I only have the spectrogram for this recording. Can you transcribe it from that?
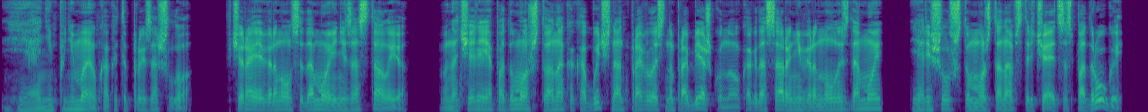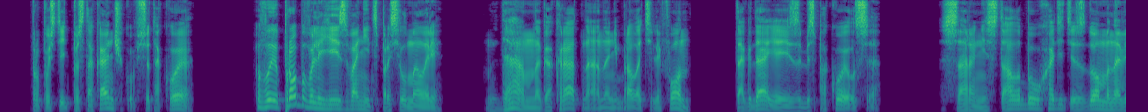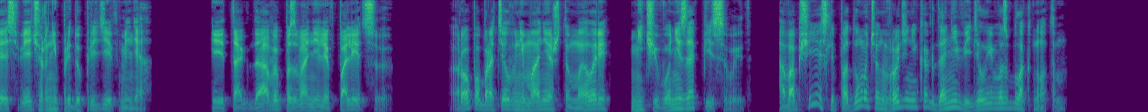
«Я не понимаю, как это произошло. Вчера я вернулся домой и не застал ее. Вначале я подумал, что она, как обычно, отправилась на пробежку, но когда Сара не вернулась домой, Я решил, что, может, она встречается с подругой, пропустить по стаканчику, все такое. «Вы пробовали ей звонить?» — спросил Мэлори. «Да, многократно. Она не брала телефон. Тогда я и забеспокоился. Сара не стала бы уходить из дома на весь вечер, не предупредив меня. И тогда вы позвонили в полицию». Роб обратил внимание, что Мэлори ничего не записывает. А вообще, если подумать, он вроде никогда не видел его с блокнотом.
